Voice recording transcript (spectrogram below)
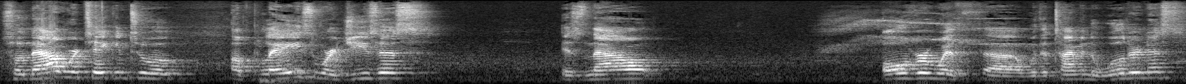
So now we're taken to a, a place where Jesus is now over with, uh, with the time in the wilderness,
